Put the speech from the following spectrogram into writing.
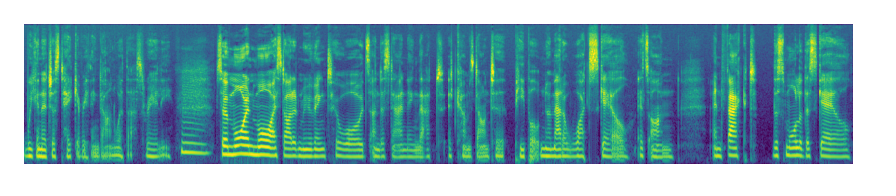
we're going to just take everything down with us, really. Hmm. So, more and more, I started moving towards understanding that it comes down to people, no matter what scale it's on. In fact, the smaller the scale,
